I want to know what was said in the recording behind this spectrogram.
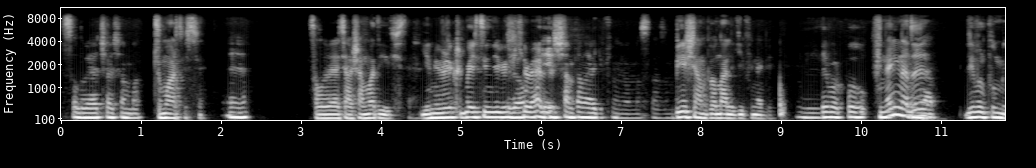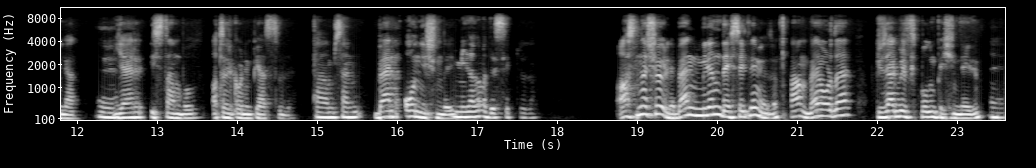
Salı veya çarşamba. cumartesi. Ee, Salı veya çarşamba değil işte. 21.45 deyince bir fikir bir verdi. Şampiyonlar Ligi finali olması lazım. Bir Şampiyonlar Ligi finali. Liverpool Finalin adı Milan. Liverpool Milan. Ee, Yer İstanbul Atatürk Olimpiyat Stadı. tamam sen Ben 10 yaşındayım. Milan'ı mı destekliyordun? Aslında şöyle ben Milan'ı desteklemiyordum. Tamam mı? Ben orada güzel bir futbolun peşindeydim. Ee,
